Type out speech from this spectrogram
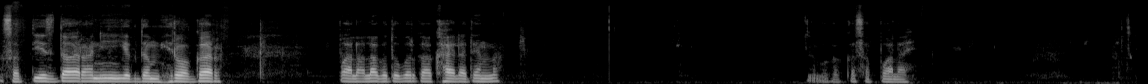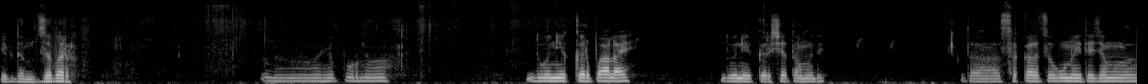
असा तेजदार आणि एकदम हिरवागार पाला लागतो बरं का खायला त्यांना. बघा कसा पाला आहे. एकदम जबर. हे पूर्ण दोन एकर पाला आहे. दोन एकर शेतामध्ये. आता सकाळचं ऊन आहे त्याच्यामुळं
